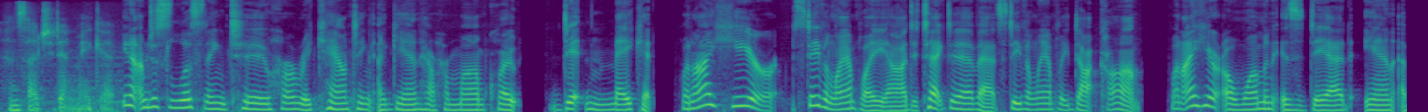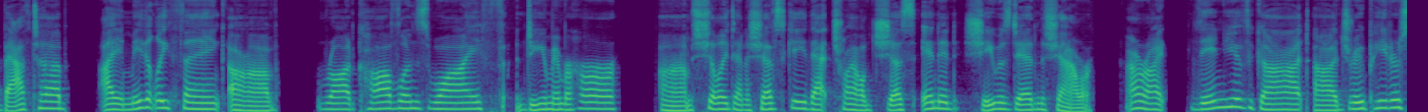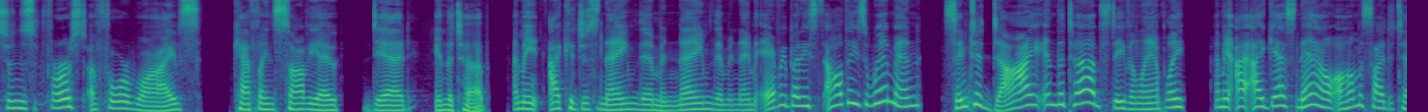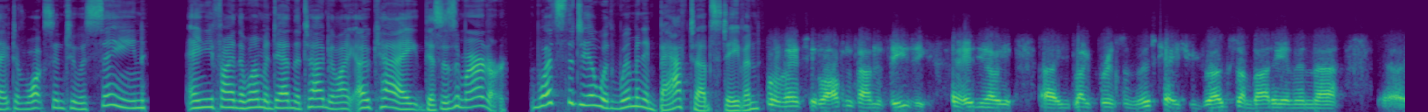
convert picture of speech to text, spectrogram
and said she didn't make it. You know, I'm just listening to her recounting again how her mom, quote, didn't make it. When I hear Stephen Lampley, uh, detective at StephenLampley.com, when I hear a woman is dead in a bathtub, I immediately think of Rod Covlin's wife. Do you remember her? Um, Shelley Danishefsky. That trial just ended. She was dead in the shower. All right. Then you've got uh, Drew Peterson's first of four wives, Kathleen Savio, dead in the tub. I mean, I could just name them and name them and name everybody. All these women seem to die in the tub, Stephen Lampley. I mean, I, I guess now a homicide detective walks into a scene and you find the woman dead in the tub. You're like, okay, this is a murder. What's the deal with women in bathtubs, Stephen? Well, Nancy, oftentimes it's easy. you know, uh, like for instance, in this case, you drug somebody and then uh, uh,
